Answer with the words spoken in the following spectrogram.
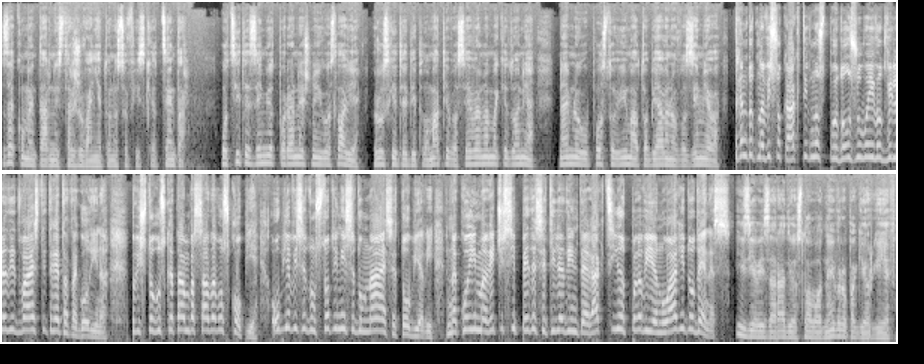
за коментар на истражувањето на Софискиот центар. Од сите земји од поранешна Југославија, руските дипломати во Северна Македонија најмногу постови имаат објавено во земјава. Трендот на висока активност продолжува и во 2023 година, при што руската амбасада во Скопје објави 717 објави, на кои има речиси 50.000 интеракции од 1 јануари до денес. Изјави за Радио Слободна Европа Георгиев.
